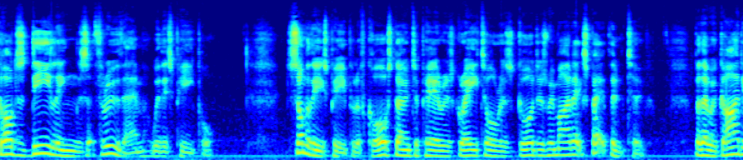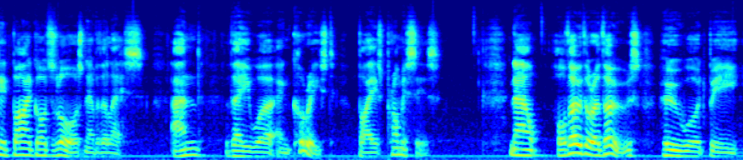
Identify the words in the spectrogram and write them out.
God's dealings through them with his people. Some of these people, of course, don't appear as great or as good as we might expect them to, but they were guided by God's laws nevertheless, and they were encouraged by his promises. Now, although there are those who would be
